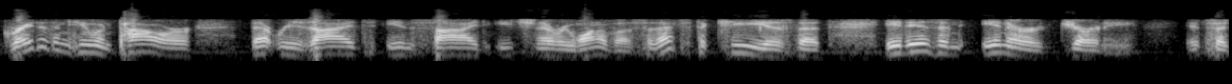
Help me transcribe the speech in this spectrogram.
greater than human power that resides inside each and every one of us. So that's the key is that it is an inner journey. It's a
